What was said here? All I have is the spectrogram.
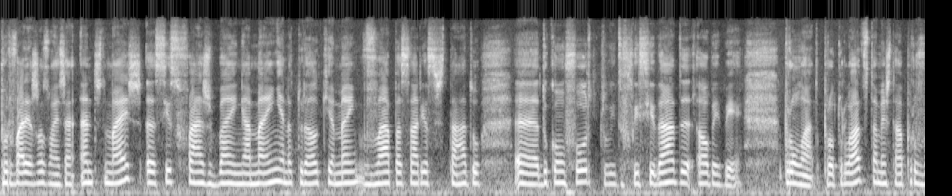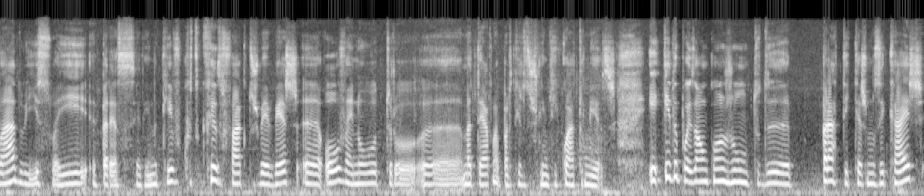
por várias razões. Antes de mais, se isso faz bem à mãe, é natural que a mãe vá passar esse estado de conforto e de felicidade ao bebê. Por um lado. Por outro lado, também está aprovado, e isso aí parece ser inequívoco, que de facto os bebés ouvem no outro uh, materno a partir dos 24 meses. E, e depois há um conjunto de práticas musicais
